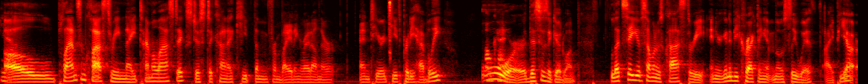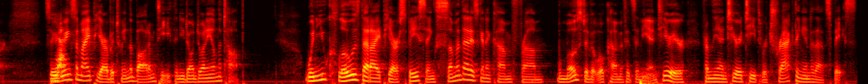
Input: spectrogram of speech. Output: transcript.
yeah. I'll plan some class three nighttime elastics just to kind of keep them from biting right on their anterior teeth pretty heavily. Okay. Or this is a good one. Let's say you have someone who's class three and you're going to be correcting it mostly with IPR. So you're yeah. doing some IPR between the bottom teeth and you don't do any on the top. When you close that IPR spacing, some of that is going to come from, well, most of it will come if it's in the anterior, from the anterior teeth retracting into that space.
